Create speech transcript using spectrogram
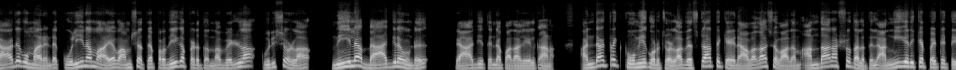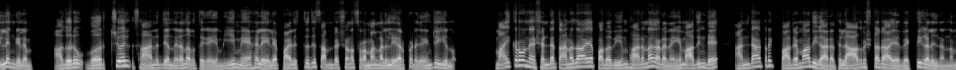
രാജകുമാരന്റെ കുലീനമായ വംശത്തെ പ്രതീകപ്പെടുത്തുന്ന വെള്ള കുരിശുള്ള നീല ബാക്ക്ഗ്രൗണ്ട് രാജ്യത്തിന്റെ പതാകയിൽ കാണാം. അന്റാർട്ടിക് ഭൂമിയെക്കുറിച്ചുള്ള വെസ്റ്റ് ആർട്ടിക്കയുടെ അവകാശവാദം അന്താരാഷ്ട്ര തലത്തിൽ അംഗീകരിക്കപ്പെട്ടിട്ടില്ലെങ്കിലും അതൊരു വെർച്വൽ സാന്നിധ്യം നിലനിർത്തുകയും ഈ മേഖലയിലെ പരിസ്ഥിതി സംരക്ഷണ ശ്രമങ്ങളിൽ ഏർപ്പെടുകയും ചെയ്യുന്നു. മൈക്രോനേഷന്റെ തനതായ പദവിയും ഭരണഘടനയും അതിന്റെ അന്റാർട്ടിക് പരമാധികാരത്തിൽ ആകൃഷ്ടരായ വ്യക്തികളിൽ നിന്നും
